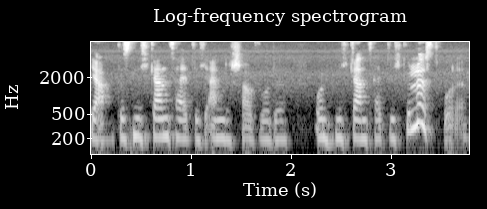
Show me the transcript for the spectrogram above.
ja, das nicht ganzheitlich angeschaut wurde und nicht ganzheitlich gelöst wurde.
